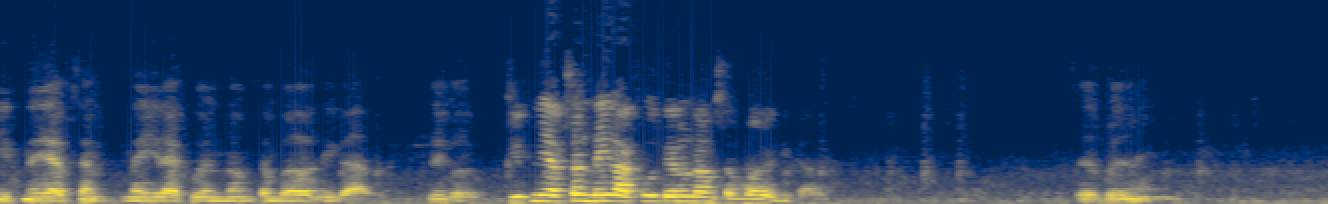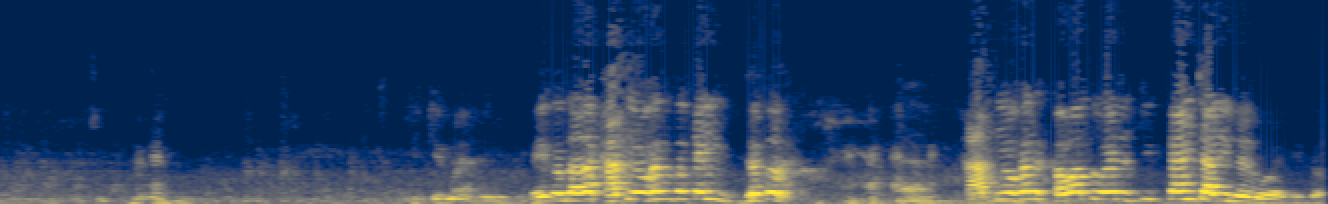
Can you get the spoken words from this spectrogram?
ચિત્તને એબસન્ટ નહીં રાખવું એનું નામ સંભાવ નિકાલ. શું કહ્યું? ચિત્તની એબસન્ટ નહીં રાખવું તેનું નામ સંભાવે નિકાલ. ને? એ તો દાદા ખાતી વખતે તો કઈ જતો ખાતી વખતે ખવાતું હોય કાંઈ ચાલી રહ્યું હોય તો.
